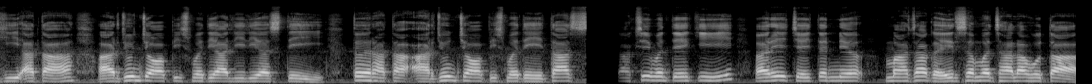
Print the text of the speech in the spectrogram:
ही आता अर्जुनच्या ऑफिसमध्ये आलेली असते. तर आता अर्जुनच्या ऑफिसमध्ये येताच साक्षी म्हणते की अरे चैतन्य माझा गैरसमज झाला होता.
